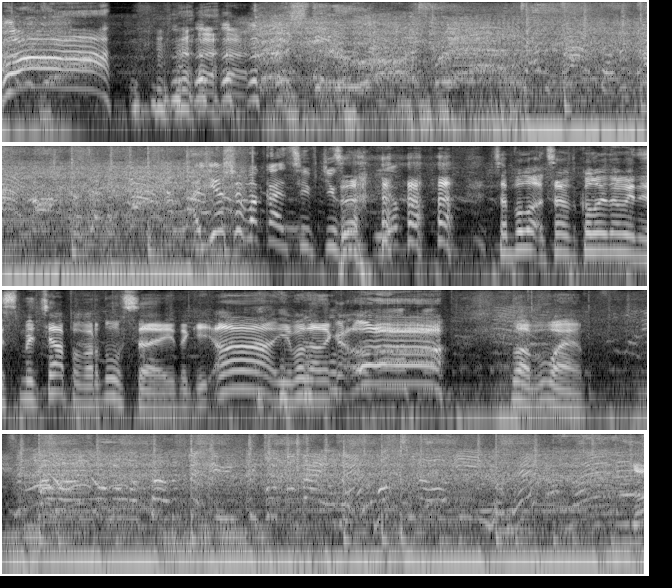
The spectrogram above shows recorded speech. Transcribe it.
А! А є ще вакансії в тій групі? Я- Це було це коли новини сміття повернувся і такий а, і вона така о! Ну, буває. Ну,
